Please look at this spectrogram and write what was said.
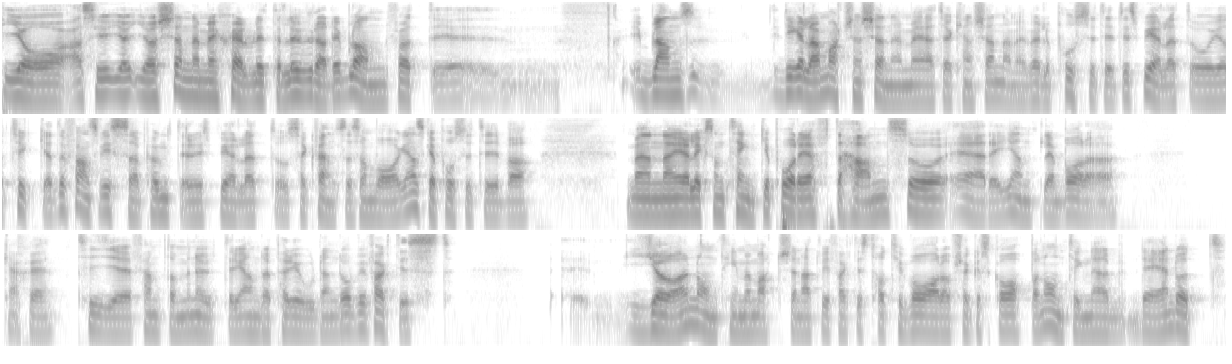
ja, alltså jag, jag, känner mig själv lite lurad ibland för att eh, ibland i delar av matchen känner jag mig att jag kan känna mig väldigt positivt i spelet och jag tycker att det fanns vissa punkter i spelet och sekvenser som var ganska positiva. Men när jag liksom tänker på det i efterhand så är det egentligen bara kanske 10-15 minuter i andra perioden då vi faktiskt gör någonting med matchen. Att vi faktiskt tar tillvara och försöker skapa någonting när det är ändå ett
